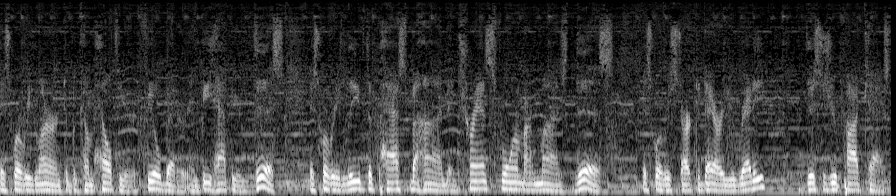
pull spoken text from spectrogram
is where we learn to become healthier, feel better, and be happier. This is where we leave the past behind and transform our minds. This is where we start today. Are you ready? This is your podcast.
